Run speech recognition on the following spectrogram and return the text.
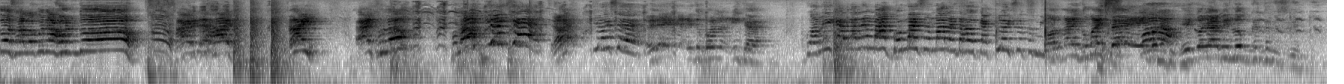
গো গো। হাই রে হাই। হাই হাই খুলো খুলো। কি হইছে? হ্যাঁ? কি হইছে? এই তো বল ইকা গরি কে মানে মা ঘুমাইছে মারে ঢাল কি হইছে তুমি? তোর নাই ঘুমাইছে। এই করে আমি লোক দিতেছি কি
